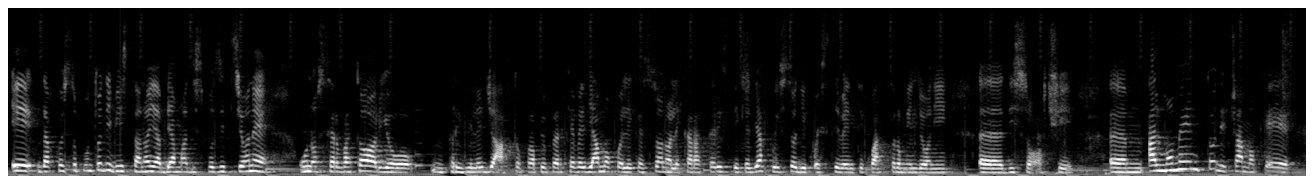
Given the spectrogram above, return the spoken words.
e da questo punto di vista noi abbiamo a disposizione un osservatorio privilegiato proprio perché vediamo quelle che sono le caratteristiche di acquisto di questi 24 milioni eh, di soci. Um, al momento diciamo che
